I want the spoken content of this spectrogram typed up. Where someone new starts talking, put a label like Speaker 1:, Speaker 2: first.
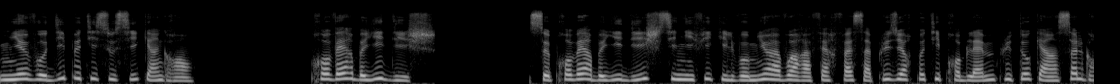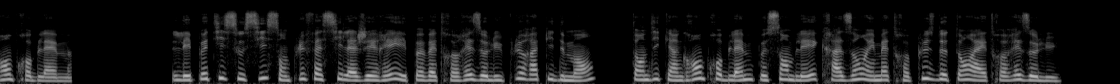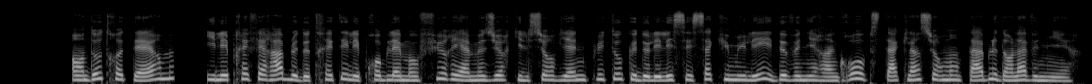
Speaker 1: Mieux vaut dix petits soucis qu'un grand. Proverbe yiddish. Ce proverbe yiddish signifie qu'il vaut mieux avoir à faire face à plusieurs petits problèmes plutôt qu'à un seul grand problème. Les petits soucis sont plus faciles à gérer et peuvent être résolus plus rapidement, tandis qu'un grand problème peut sembler écrasant et mettre plus de temps à être résolu. En d'autres termes, il est préférable de traiter les problèmes au fur et à mesure qu'ils surviennent plutôt que de les laisser s'accumuler et devenir un gros obstacle insurmontable dans l'avenir.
